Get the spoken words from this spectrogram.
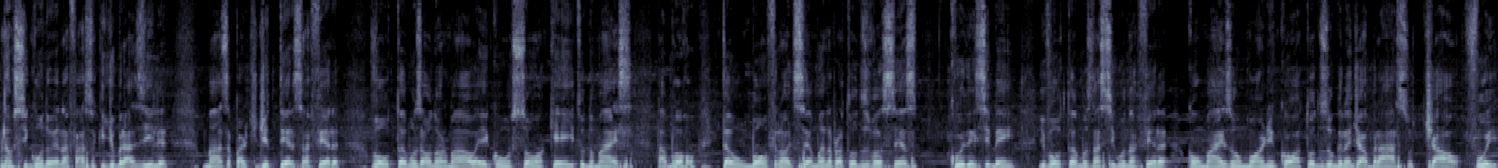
não, segunda eu ainda faço aqui de Brasília, mas a partir de terça-feira voltamos ao normal aí com o som ok e tudo mais, tá bom? Então, um bom final de semana para todos vocês. Cuidem-se bem e voltamos na segunda-feira com mais um Morning Call. A todos um grande abraço. Tchau. Fui.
